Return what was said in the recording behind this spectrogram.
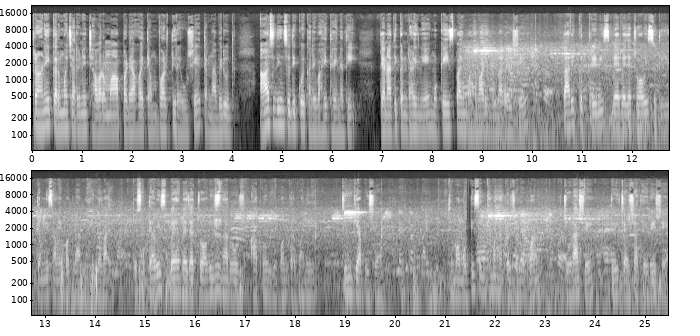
ત્રણેય કર્મચારીઓને છાવરમાં પડ્યા હોય તેમ વર્તી રહ્યું છે તેમના વિરુદ્ધ. આજ દિન સુધી કોઈ કાર્યવાહી થઈ નથી. તેનાથી કંટાળીને મુકેશભાઈ મારવાડી નામના રહીશે તારીખ ત્રેવીસ બે બે હજાર ચોવીસ સુધી તેમની સામે પગલાં નહીં લેવાય. તો સત્યાવીસ બે બે હજાર ચોવીસના રોજ આત્મવિલોપન કરવાની ચીમકી આપી છે. જેમાં મોટી સંખ્યામાં નગરજનો પણ જોડાશે તેવી ચર્ચા થઈ રહી છે.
